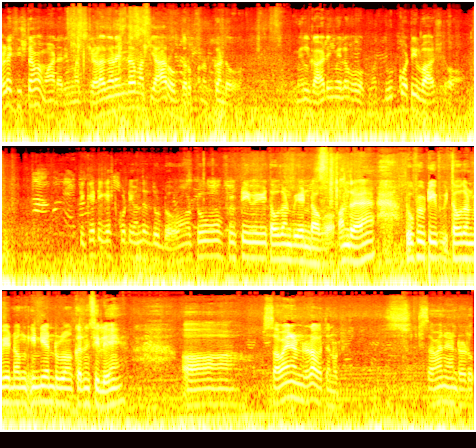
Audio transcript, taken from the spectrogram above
ಒಳ್ಳೆ ಸಿಸ್ಟಮ ಮಾಡ್ರಿ ಮತ್ತು ಕೆಳಗಡೆಯಿಂದ ಮತ್ತೆ ಯಾರು ಹೋಗ್ತಾರಪ್ಪ? ನಡ್ಕೊಂಡು ಮೇಲೆ ಗಾಡಿ ಮೇಲೆ ಹೋಗ್ಬೇಕು. ಮತ್ತು ದುಡ್ಡು ಕೊಟ್ಟಿಲ್ವಾ ಅಷ್ಟು? ಟಿಕೆಟಿಗೆ ಎಷ್ಟು ಕೊಟ್ಟಿವಿ ಅಂದರೆ ದುಡ್ಡು? ಟೂ ಫಿಫ್ಟಿ ತೌಸಂಡ್ ಬಿ ಎಂಡ್ ಆಗು ಅಂದರೆ ಟೂ ಫಿಫ್ಟಿ ತೌಸಂಡ್ ಬಿ ಎಂಡ್ ಇಂಡಿಯನ್ ಕರೆನ್ಸಿಲಿ ಸೆವೆನ್ ಹಂಡ್ರೆಡ್ ಆಗುತ್ತೆ ನೋಡಿರಿ. ಸೆವೆನ್ ಹಂಡ್ರೆಡು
